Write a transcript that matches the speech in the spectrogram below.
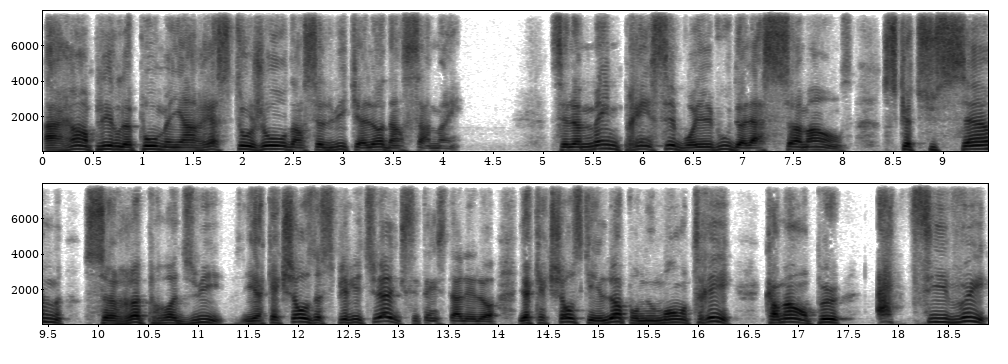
à remplir le pot, mais il en reste toujours dans celui qu'elle a dans sa main. C'est le même principe, voyez-vous, de la semence. Ce que tu sèmes se reproduit. Il y a quelque chose de spirituel qui s'est installé là. Il y a quelque chose qui est là pour nous montrer comment on peut activer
